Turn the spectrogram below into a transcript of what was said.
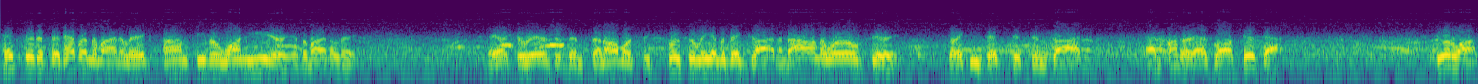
Pitcher to fit ever in the minor leagues. Tom Seaver one year in the minor leagues. Their careers have been spent almost exclusively in the big time, and now in the World Series. Breaking pitch gets inside, and Hunter has lost his hat. Two at one.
